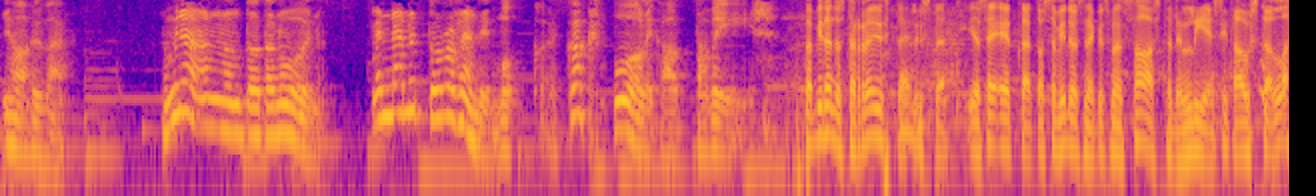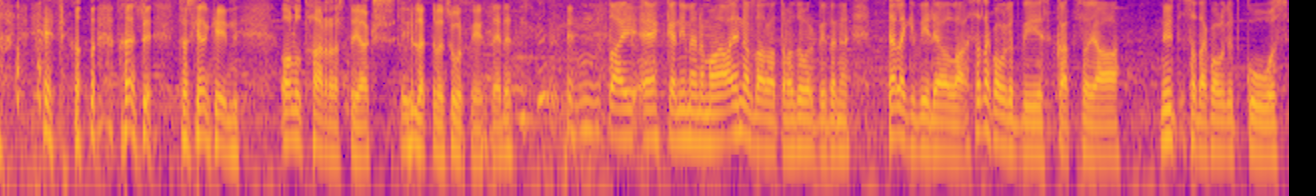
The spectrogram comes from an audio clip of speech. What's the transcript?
ihan hyvä. No minä annan tuota noin. Mennään nyt tuon prosentin mukaan. Kaksi puoli kautta viisi. Mä pidän tuosta röyhtäilystä ja se, että tuossa videossa näkyy semmoinen saastainen liesi taustalla. Mä en tosiaankin ollut harrastajaksi yllättävän suurpiirteinen. tai ehkä nimenomaan ennalta arvattava suurpiirteinen. Tälläkin videolla 135 katsojaa, nyt 136.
